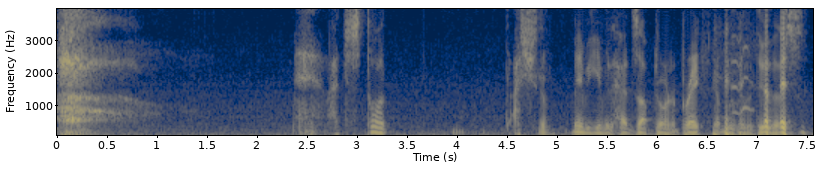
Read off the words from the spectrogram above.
Just thought I should have maybe given a heads up during the break that we were going to do this.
